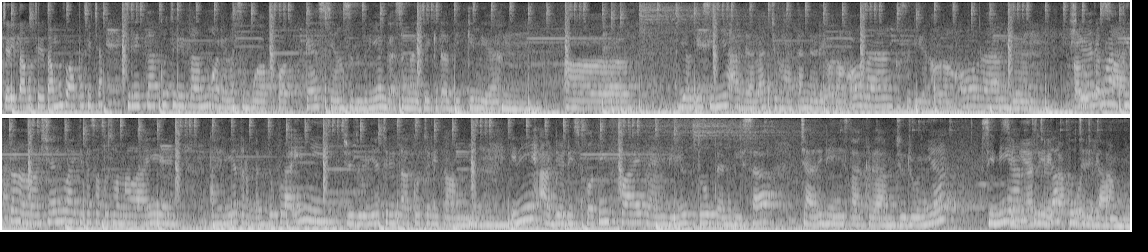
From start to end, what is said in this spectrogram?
ceritaku ceritamu tuh apa sih Ca? Ceritaku ceritamu adalah sebuah podcast yang sebenarnya nggak sengaja kita bikin ya. Hmm. Eh, yang isinya adalah curhatan dari orang-orang, kesedihan orang-orang dan Keluh sharing lah kita, sharing lah kita satu sama lain. Judulnya ceritaku ceritamu. Ini ada di Spotify, tayang di YouTube dan bisa cari di Instagram. Judulnya Siniar, Siniar ceritaku ceritamu.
